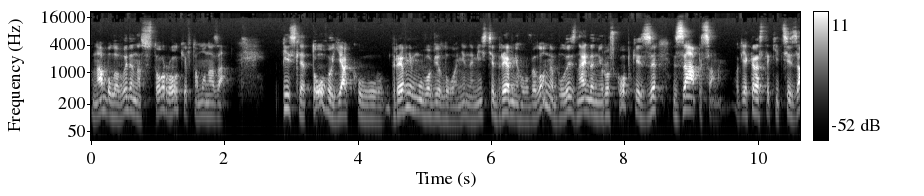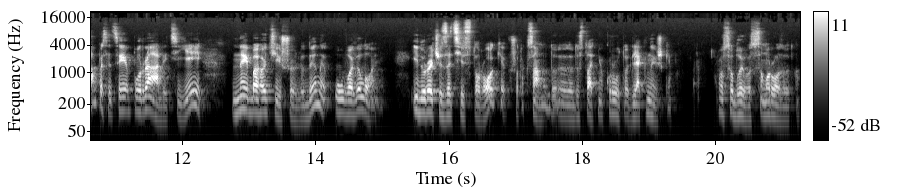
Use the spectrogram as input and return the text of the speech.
вона була видана 100 років тому назад. Після того, як у древньому Вавилоні, на місці древнього Вавилону, були знайдені розкопки з записами. От якраз такі ці записи це є поради цієї найбагатішої людини у Вавилоні. І, до речі, за ці 100 років, що так само достатньо круто для книжки, особливо з саморозвитку,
